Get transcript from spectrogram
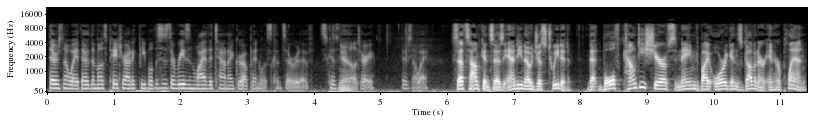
There's no way. They're the most patriotic people. This is the reason why the town I grew up in was conservative. It's because of Yeah. the military. There's no way. Seth Tompkins says Andy Ngo just tweeted that both county sheriffs named by Oregon's governor in her plan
